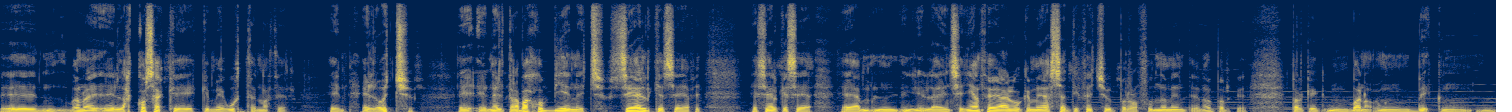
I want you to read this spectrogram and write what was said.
eh, bueno, en las cosas que, me gustan hacer, en el ocho eh, en el trabajo bien hecho, sea el que sea sea el que sea. Eh, la enseñanza es algo que me ha satisfecho profundamente, ¿no? Porque, porque mm, bueno, mm, mm,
